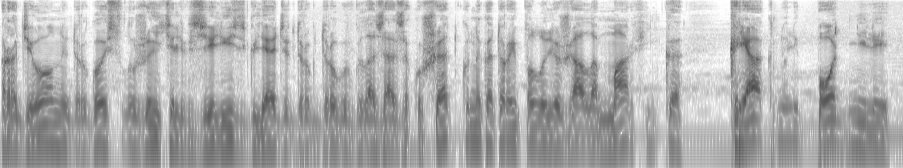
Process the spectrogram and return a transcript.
Родион и другой служитель взялись, глядя друг другу в глаза за кушетку, на которой полулежала Марфенька, крякнули, подняли —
